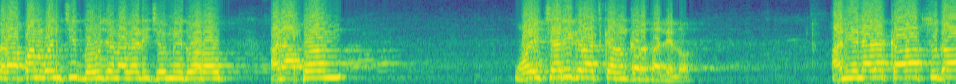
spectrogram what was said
तर आपण वंचित बहुजन आघाडीचे उमेदवार आहोत आणि आपण वैचारिक राजकारण करत आलेलो आहोत. आणि येणाऱ्या काळात सुद्धा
